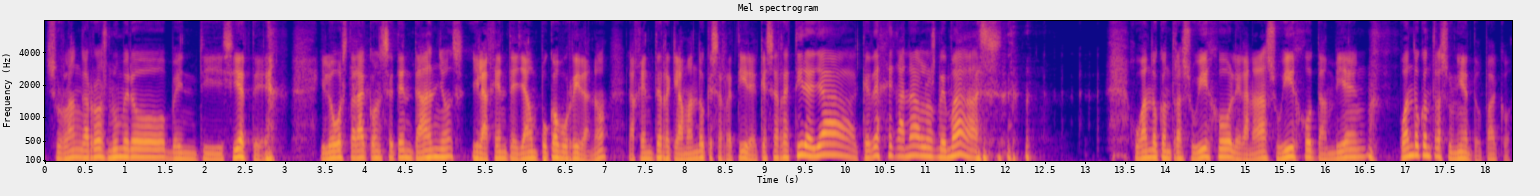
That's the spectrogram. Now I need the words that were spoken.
Surlan Garros número 27 y luego estará con 70 años y la gente ya un poco aburrida, ¿no? La gente reclamando que se retire, que se retire ya, que deje ganar a los demás. Jugando contra su hijo, le ganará su hijo también. Jugando contra su nieto, Paco.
